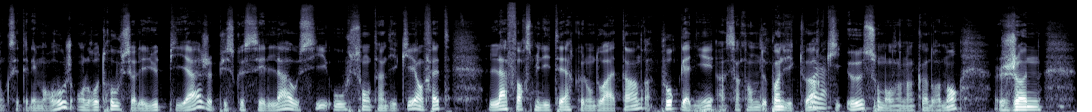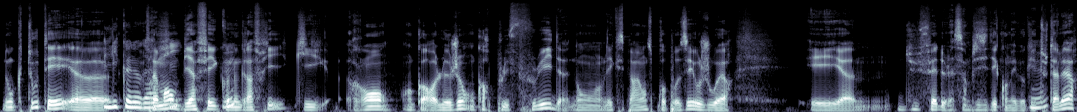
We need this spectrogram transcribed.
donc cet élément rouge, on le retrouve sur les lieux de pillage, puisque c'est là aussi où sont indiqués en fait la force militaire que l'on doit atteindre pour gagner un certain nombre de points de victoire Voilà. qui, eux, sont dans un encadrement jaune. Donc tout est euh, vraiment bien fait, iconographie, qui rend encore le jeu encore plus fluide dans l'expérience proposée aux joueurs. Et euh, du fait de la simplicité qu'on évoquait Mhm. tout à l'heure,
